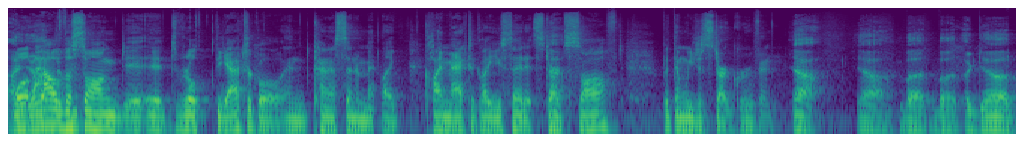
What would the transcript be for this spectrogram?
I, well, how the song it, it's real theatrical and kind of sentiment, like climactic, like you said. It starts yeah. soft, but then we just start grooving. Yeah, yeah, but but again,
